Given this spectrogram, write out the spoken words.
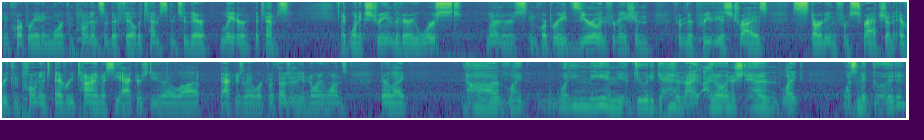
incorporating more components of their failed attempts into their later attempts. At one extreme, the very worst learners incorporate zero information from their previous tries, starting from scratch on every component every time. I see actors do that a lot actors that I worked with, those are the annoying ones. They're like, uh, like, what do you mean you do it again? I, I don't understand. Like, wasn't it good?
